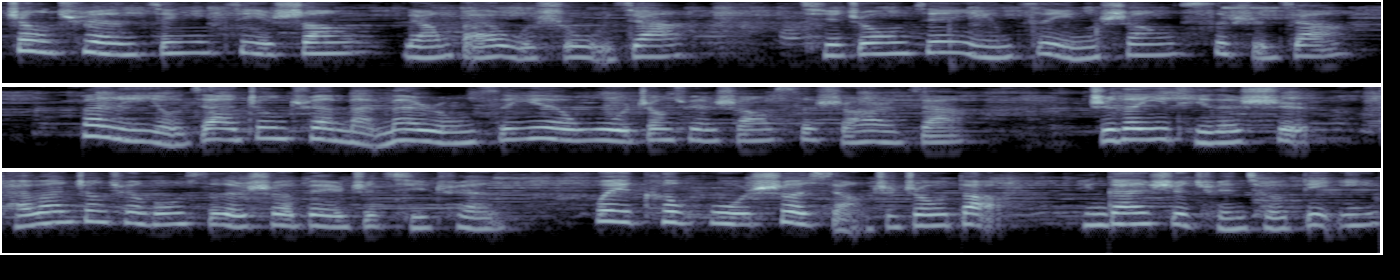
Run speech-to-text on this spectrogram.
证券经纪商两百五十五家。其中兼营自营商四十家，办理有价证券买卖融资业务证券商四十二家。值得一提的是，台湾证券公司的设备之齐全，为客户设想之周到，应该是全球第一。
